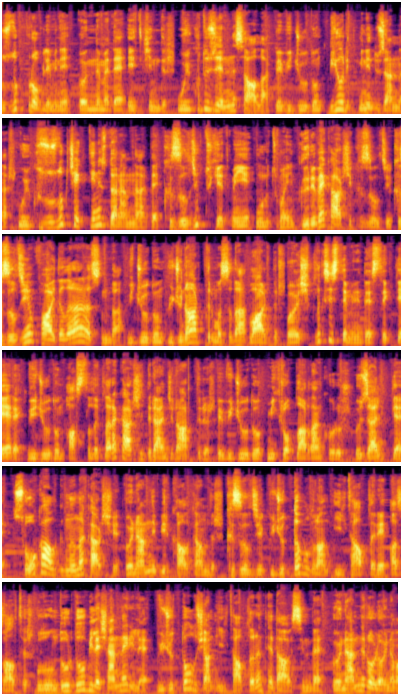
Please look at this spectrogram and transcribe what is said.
uykusuzluk problemini önlemede etkindir. Uyku düzenini sağlar ve vücudun biyoritmini düzenler. Uykusuzluk çektiğiniz dönemlerde kızılcık tüketmeyi unutmayın. Gribe karşı kızılcık. Kızılcığın faydaları arasında vücudun gücünü arttırması da vardır. Bağışıklık sistemini destekleyerek vücudun hastalıklara karşı direncini arttırır ve vücudu mikroplardan korur. Özellikle soğuk algınlığına karşı önemli bir kalkandır. Kızılcık vücutta bulunan iltihapları azaltır. Bulundurduğu bileşenler ile vücutta oluşan iltihapların tedavisinde önemli rol oynamaktadır.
